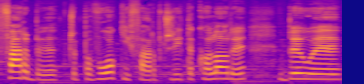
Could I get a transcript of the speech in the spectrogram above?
farby czy powłoki farb, czyli te kolory były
